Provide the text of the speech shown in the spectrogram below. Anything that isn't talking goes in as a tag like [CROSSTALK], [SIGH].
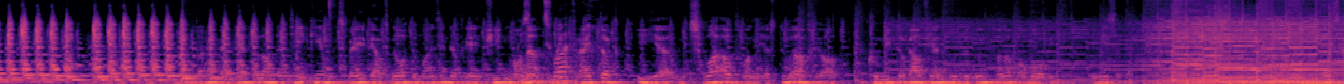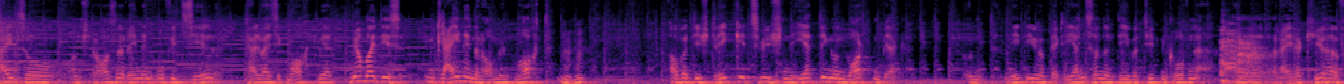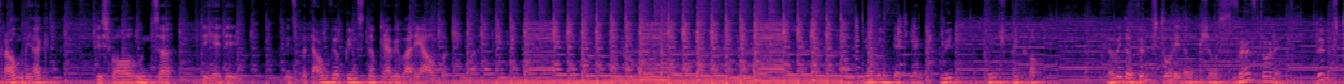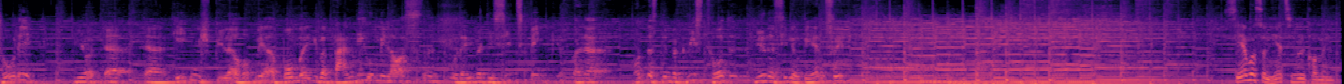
Und dann beim Hertel an der Theke um 12 Uhr auf Nacht, um 1 in der Früh entschieden, um zwei. mein Freitag, ich höre um 2 auf, wann hörst du auf, ja, kann Mittag aufhören und und und, dann auf einmal habe ich. Ist er. Was heute so am Straßenrennen offiziell teilweise gemacht wird. Wir haben halt das im kleinen Rahmen gemacht, aber die Strecke zwischen Erding und Wartenberg und nicht die über Berglern, sondern die über Tittenkofen, äh, Reicherkirche auf Raumberg, das war unser, die hätte, wenn es mir Daumen verbindest, dann glaube ich, war die auch runtergekommen. Wir haben in Berglern gespielt, ein Punktspiel gehabt. Da habe ich da fünf Tore da geschossen. Fünf Tore. Fünf Tore. Ja, der, der Gegenspieler hat mir eine Bombe über Bandi umgelassen oder über die Sitzbank, weil er anders nicht mehr gewusst hat, wie er sich noch wehren soll. Servus und herzlich willkommen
